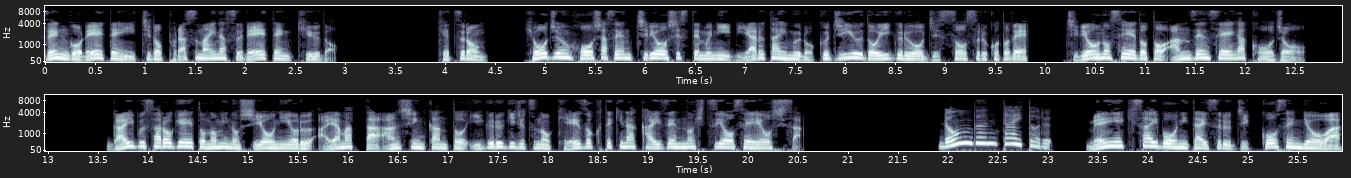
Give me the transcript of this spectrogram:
前後0.1度プラスマイナス0.9度。結論。標準放射線治療システムにリアルタイム6自由度イーグルを実装することで、治療の精度と安全性が向上。外部サロゲートのみの使用による誤った安心感とイグル技術の継続的な改善の必要性を示唆。論文タイトル。免疫細胞に対する実行線量は、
